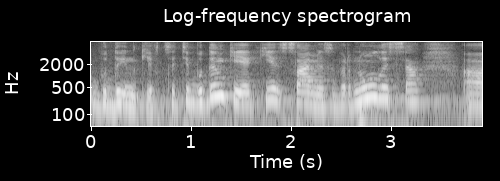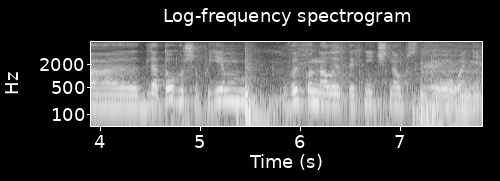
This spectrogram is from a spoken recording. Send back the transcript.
будинків. Це ті будинки, які самі звернулися для того, щоб їм виконали технічне обслуговування.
